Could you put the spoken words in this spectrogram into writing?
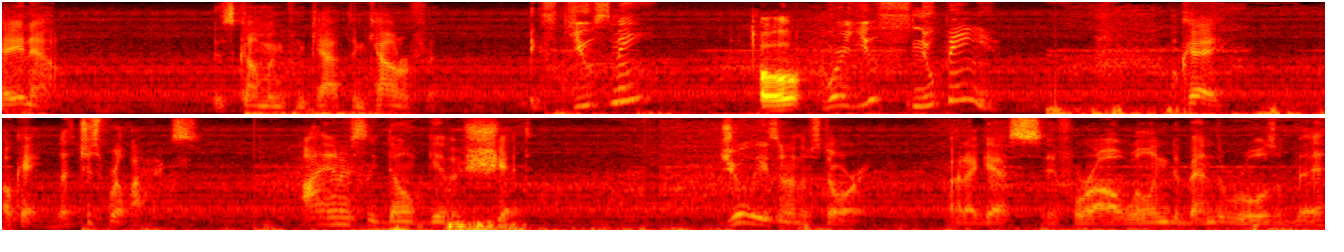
Hey now. This coming from Captain Counterfeit. Excuse me? Oh, Were you snooping? Okay. Okay, let's just relax. I honestly don't give a shit. Julie's another story. But I guess if we're all willing to bend the rules a bit.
